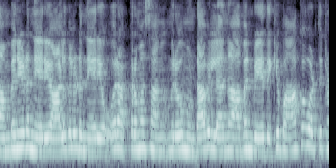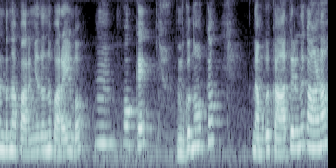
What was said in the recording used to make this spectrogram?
കമ്പനിയുടെ നേരെയോ ആളുകളുടെ നേരെയോ ഒരു അക്രമ സമരവും ഉണ്ടാവില്ല എന്ന് അവൻ വേദയ്ക്ക് വാക്ക് കൊടുത്തിട്ടുണ്ടെന്നാണ് പറഞ്ഞതെന്ന് പറയുമ്പോൾ ഓക്കെ നമുക്ക് നോക്കാം. നമുക്ക് കാത്തിരുന്ന് കാണാം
